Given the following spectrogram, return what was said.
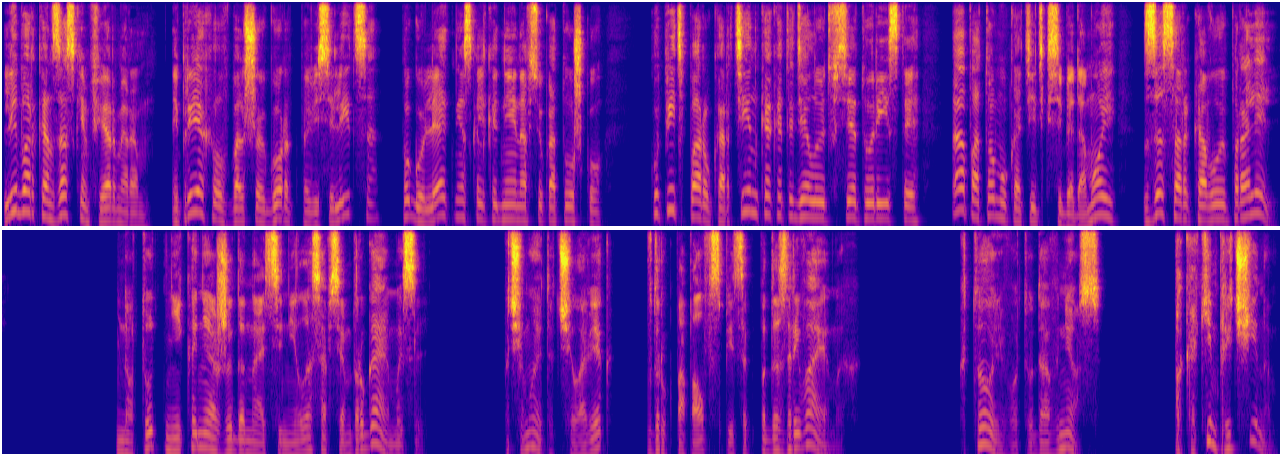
Либо арканзасским фермером и приехал в большой город повеселиться, погулять несколько дней на всю катушку, купить пару картин, как это делают все туристы, а потом укатить к себе домой за сороковую параллель. Но тут Ника неожиданно осенила совсем другая мысль. Почему этот человек вдруг попал в список подозреваемых. Кто его туда внес? По каким причинам?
